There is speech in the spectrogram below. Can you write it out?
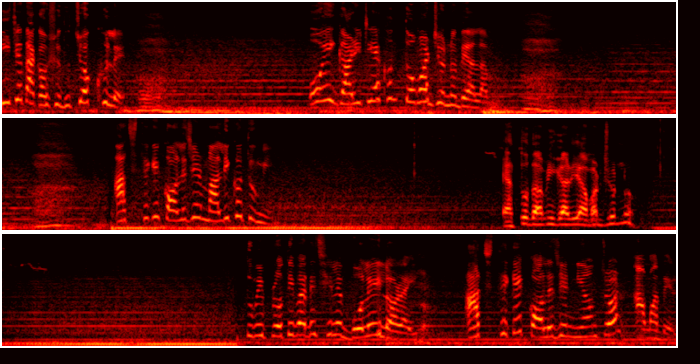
নিচে তাকাও শুধু চোখ খুলে। ওই গাড়িটি এখন তোমার জন্য দেয়ালাম। আজ থেকে কলেজের মালিকও তুমি। এত দামি গাড়ি আমার জন্য? তুমি প্রতিবাদী ছিলে বলেই লড়াই। আজ থেকে কলেজের নিয়ন্ত্রণ আমাদের।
